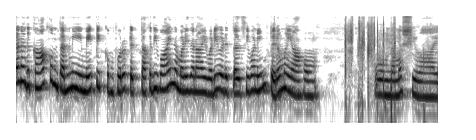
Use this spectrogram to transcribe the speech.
தனது காக்கும் தன்மையை மெய்ப்பிக்கும் பொருட்டு தகுதி வாய்ந்த மனிதனாய் வடிவெடுத்தல் சிவனின் பெருமையாகும். ஓம் நம சிவாய.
